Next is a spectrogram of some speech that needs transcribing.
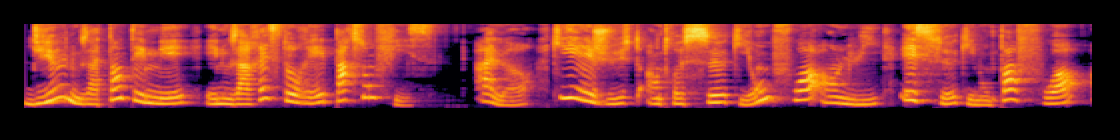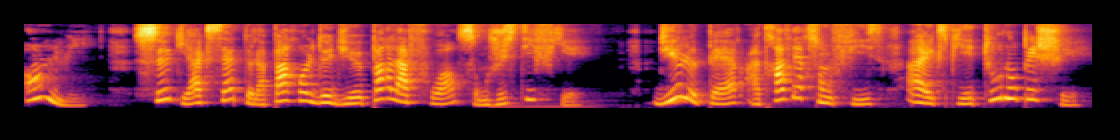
Dieu nous a tant aimés et nous a restaurés par son Fils. Alors, qui est juste entre ceux qui ont foi en lui et ceux qui n'ont pas foi en lui? Ceux qui acceptent la parole de Dieu par la foi sont justifiés. Dieu le Père, à travers son Fils, a expié tous nos péchés.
